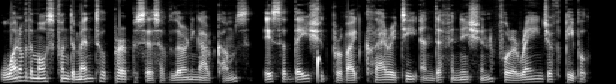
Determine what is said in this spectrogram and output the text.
One of the most fundamental purposes of learning outcomes is that they should provide clarity and definition for a range of people.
